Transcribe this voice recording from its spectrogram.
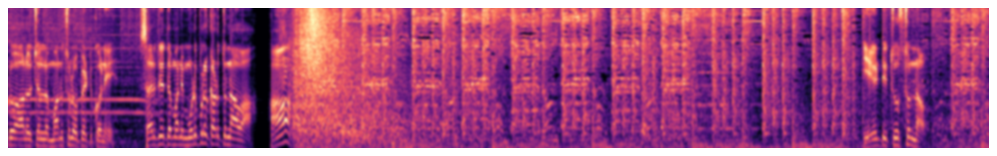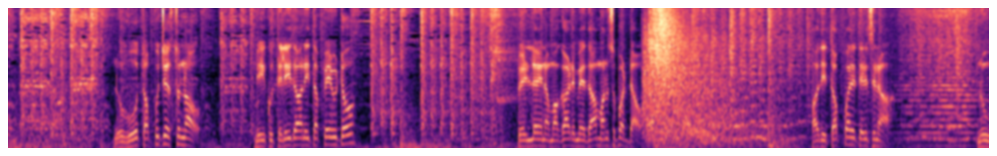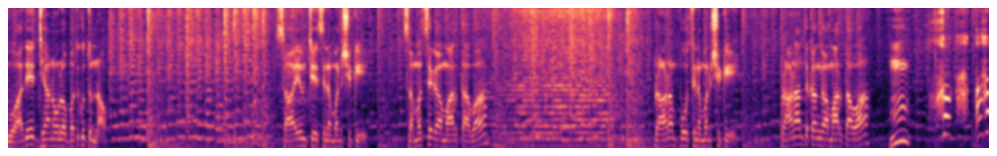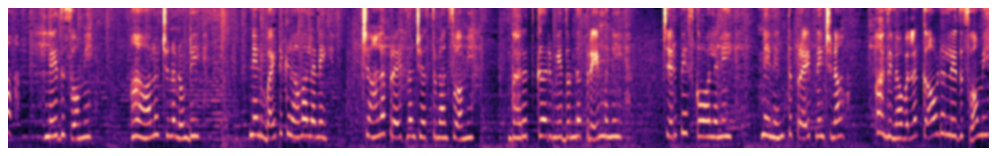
తప్పుడు ఆలోచనలు మనసులో పెట్టుకొని సరిదిద్దమని ముడుపులు కడుతున్నావా? ఆ? ఏంటి చూస్తున్నావు? నువ్వు తప్పు చేస్తున్నావు. నీకు తెలీదా నీ తప్పేమిటో? పెళ్ళైన మగాడి మీద మనసు పడ్డావు. అది తప్పని తెలిసినా నువ్వు అదే ధ్యానంలో బతుకుతున్నావు. సాయం చేసిన మనిషికి సమస్యగా మారతావా? ప్రాణం పోసిన మనిషికి ప్రాణాంతకంగా మారతావా? ఆహా, లేదు స్వామి. ఆ ఆలోచన నుండి నేను బయటికి రావాలని చాలా ప్రయత్నం చేస్తున్నాను స్వామి. భరత్ గారి మీదున్న ప్రేమని చెరిపేసుకోవాలని నేనెంత ప్రయత్నించినా అది నా వల్ల కావడం లేదు స్వామి.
